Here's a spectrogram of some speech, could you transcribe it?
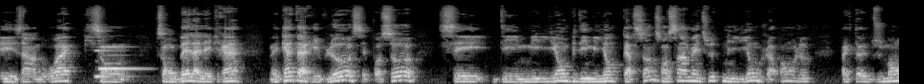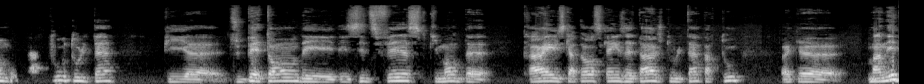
des, des endroits qui sont sont belles à l'écran. Mais quand tu arrives là, c'est pas ça. C'est des millions puis des millions de personnes. Ce sont 128 millions au Japon, là. Fait que t'as du monde partout, tout le temps. Puis euh, du béton, des, des édifices qui montent de 13, 14, 15 étages tout le temps, partout. Fait que, euh, tu,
